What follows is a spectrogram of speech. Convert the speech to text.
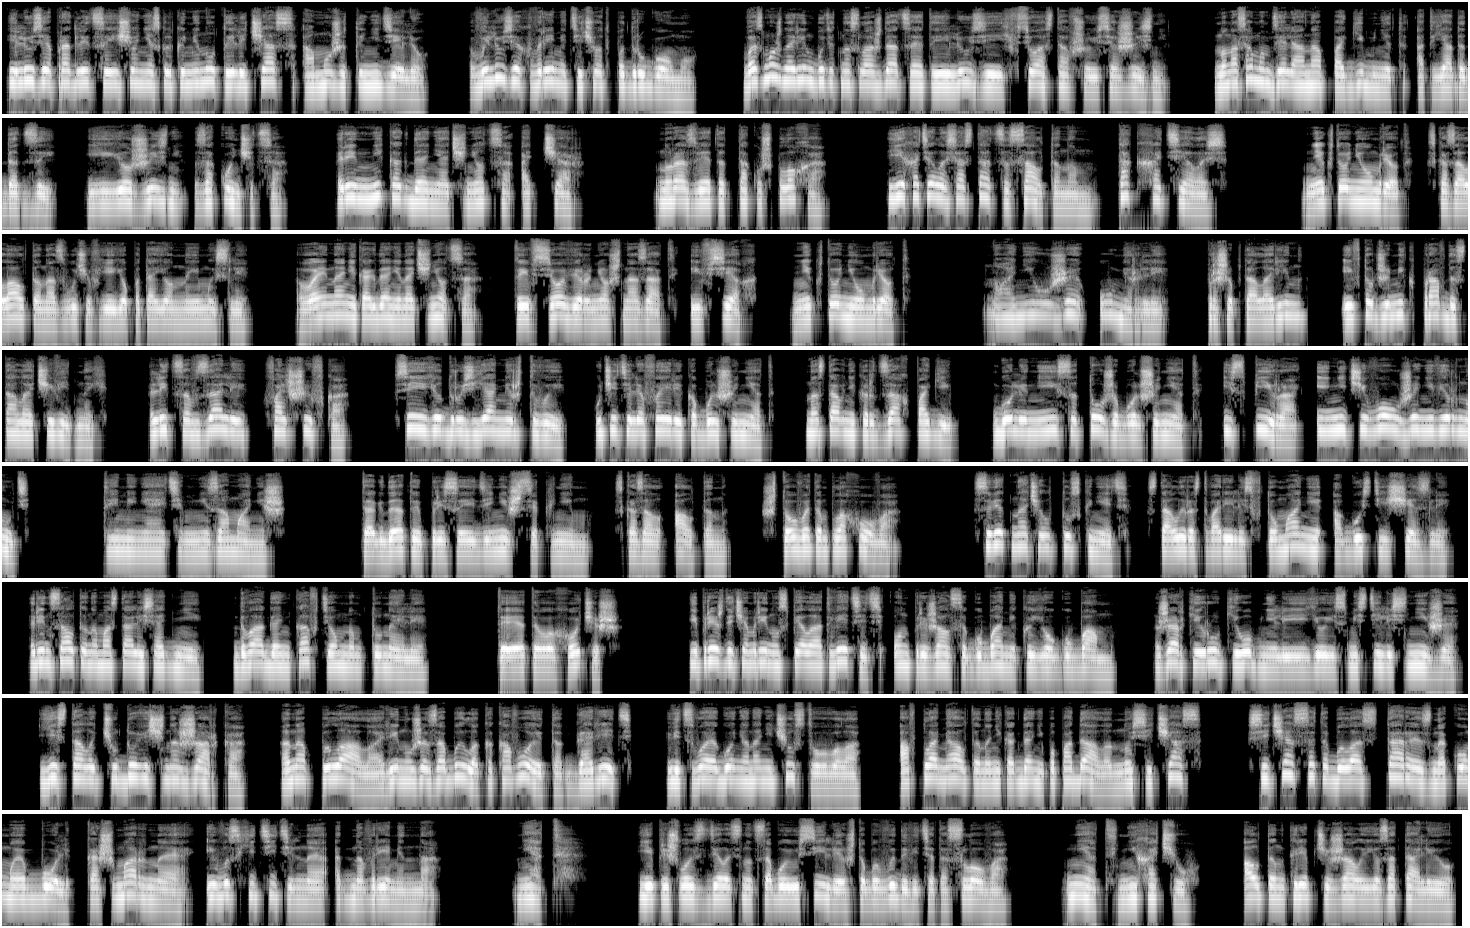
Иллюзия продлится еще несколько минут или час, а может и неделю. В иллюзиях время течет по-другому. Возможно, Рин будет наслаждаться этой иллюзией всю оставшуюся жизнь. Но на самом деле она погибнет от яда Дадзы, и ее жизнь закончится. Рин никогда не очнется от чар. Но разве это так уж плохо? Ей хотелось остаться с Алтоном, так хотелось. «Никто не умрет», — сказал Алтон, озвучив ее потаенные мысли. «Война никогда не начнется. Ты все вернешь назад, и всех. Никто не умрет». «Но они уже умерли», — прошептала Рин, и в тот же миг правда стала очевидной. Лица в зале — фальшивка. Все ее друзья мертвы, учителя Фейрика больше нет, наставник Рдзах погиб, Голин Нииса тоже больше нет, и Спира, и ничего уже не вернуть. Ты меня этим не заманишь. Тогда ты присоединишься к ним, сказал Алтон. Что в этом плохого? Свет начал тускнеть, столы растворились в тумане, а гости исчезли. Рин с Алтоном остались одни, два огонька в темном туннеле. «Ты этого хочешь?» И прежде чем Рин успела ответить, он прижался губами к ее губам. Жаркие руки обняли ее и сместились ниже. Ей стало чудовищно жарко. Она пылала, Рин уже забыла, каково это — гореть, ведь свой огонь она не чувствовала, а в пламя Алтона никогда не попадала, но сейчас... Сейчас это была старая знакомая боль, кошмарная и восхитительная одновременно. Нет, ей пришлось сделать над собой усилие, чтобы выдавить это слово. Нет, не хочу. Алтон крепче сжал ее за талию.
